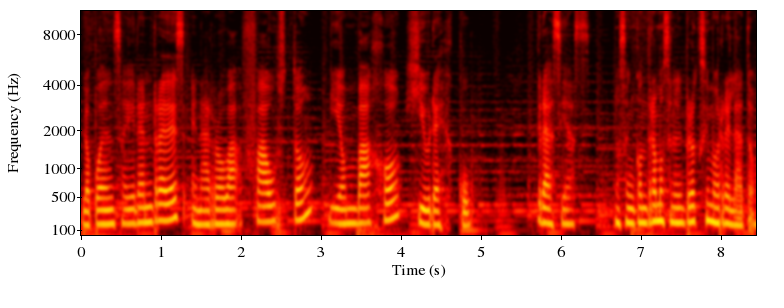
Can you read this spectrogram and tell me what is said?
Lo pueden seguir en redes en arroba fausto-giurescu. Gracias. Nos encontramos en el próximo relato.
